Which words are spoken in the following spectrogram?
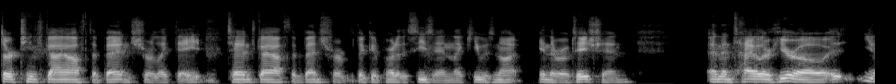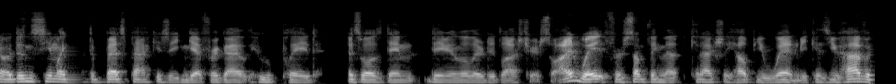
13th guy off the bench or like the eighth, 10th guy off the bench for the good part of the season. Like he was not in the rotation. And then Tyler Herro, it, you know, it doesn't seem like the best package that you can get for a guy who played as well as Dame, Damian Lillard did last year. So I'd wait for something that can actually help you win because you have a,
